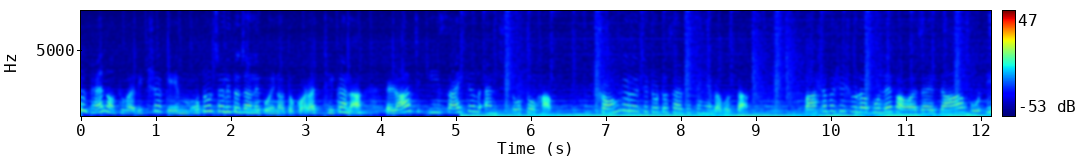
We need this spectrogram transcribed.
সাইকেল ভ্যান অথবা রিক্সাকে মোটর চালিত যানে পরিণত করার ঠিকানা Raj e cycle and toto hub. সঙ্গে রয়েছে টোটো সার্ভিসিং এর ব্যবস্থা। পাশাপাশি সুলভ মূল্যে পাওয়া যায় দা বটি,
